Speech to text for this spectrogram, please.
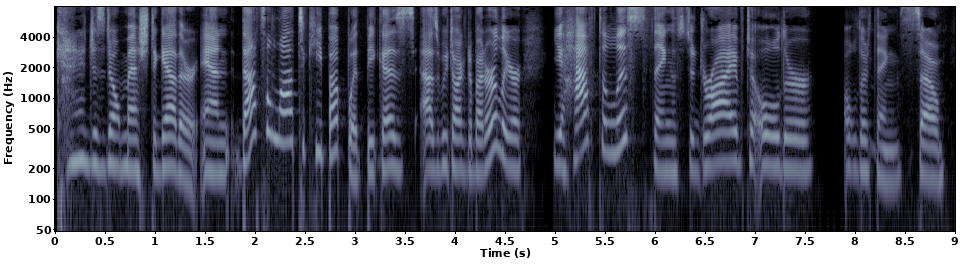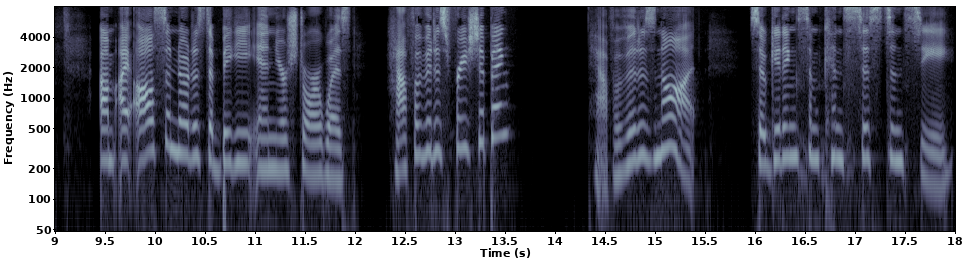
kind of just don't mesh together. And that's a lot to keep up with because as we talked about earlier, you have to list things to drive to older older things. So um, I also noticed a biggie in your store was half of it is free shipping, half of it is not. So getting some consistency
